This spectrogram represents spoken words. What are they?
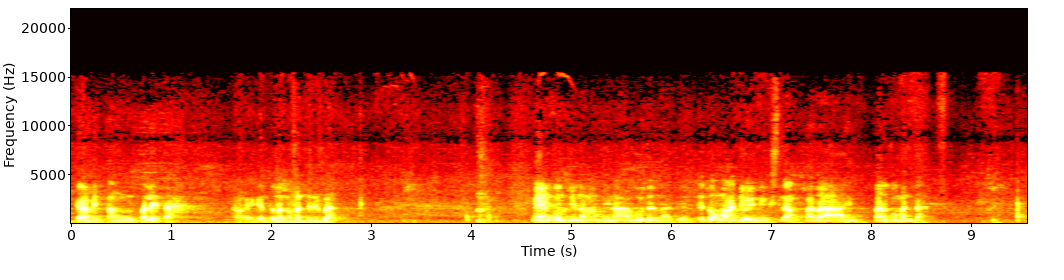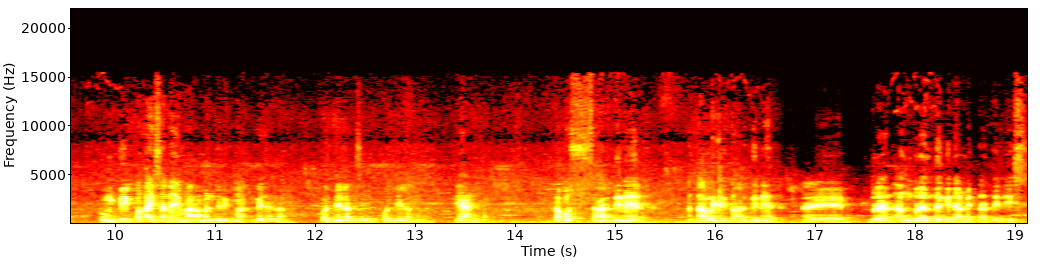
gamit ang paleta. Okay, ganito lang kamandirigma. Ngayon, konti lang ang pinakagudan natin. Itong mga joinings lang para para gumanda. Kung di pa kayo sanay mga kamandirigma, ganyan lang. Konti lang siya, konti lang. Yan. Tapos hardiner. Ang tawag dito hardiner. Eh, brand, ang brand na ginamit natin is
